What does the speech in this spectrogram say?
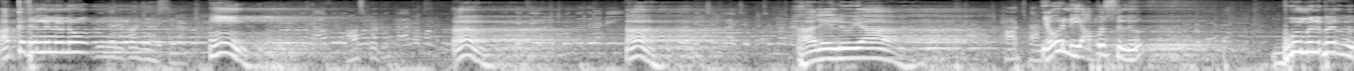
అక్క చెల్లెలను? ఉమ్, ఎవరండి అపస్తులు? భూములు పె-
